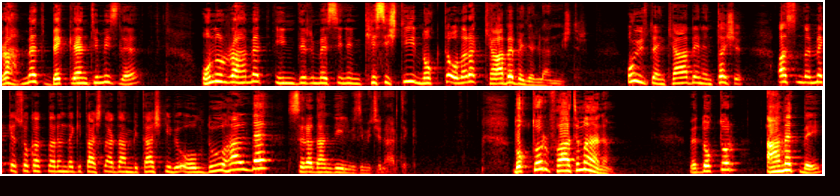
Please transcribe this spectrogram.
rahmet beklentimizle onun rahmet indirmesinin kesiştiği nokta olarak Kabe belirlenmiştir. O yüzden Kabe'nin taşı aslında Mekke sokaklarındaki taşlardan bir taş gibi olduğu halde sıradan değil bizim için artık. Doktor Fatıma Hanım ve Doktor Ahmet Bey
